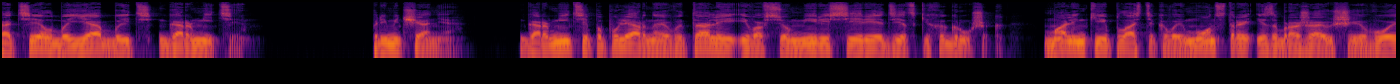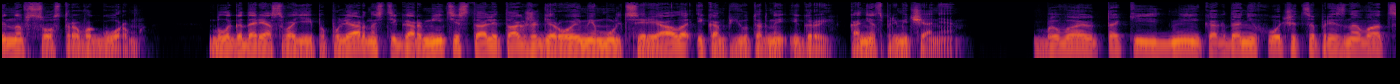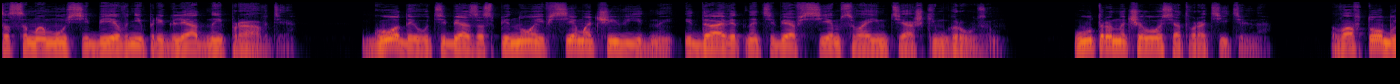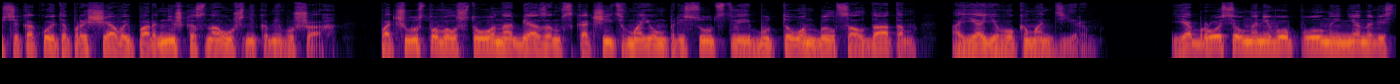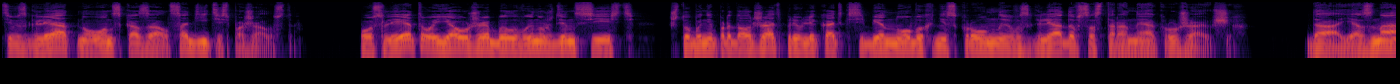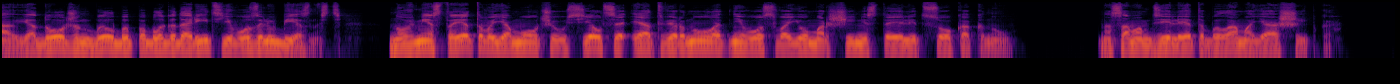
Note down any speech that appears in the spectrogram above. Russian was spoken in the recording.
Хотел бы я быть Гормити. Примечание. Гормити – популярная в Италии и во всем мире серия детских игрушек. Маленькие пластиковые монстры, изображающие воинов с острова Горм. Благодаря своей популярности Гормити стали также героями мультсериала и компьютерной игры. Конец примечания. Бывают такие дни, когда не хочется признаваться самому себе в неприглядной правде. Годы у тебя за спиной всем очевидны и давят на тебя всем своим тяжким грузом. Утро началось отвратительно. В автобусе какой-то прыщавый парнишка с наушниками в ушах почувствовал, что он обязан вскочить в моем присутствии, будто он был солдатом, а я его командиром. Я бросил на него полный ненависти взгляд, но он сказал «садитесь, пожалуйста». После этого я уже был вынужден сесть, чтобы не продолжать привлекать к себе новых нескромных взглядов со стороны окружающих. Да, я знаю, я должен был бы поблагодарить его за любезность, но вместо этого я молча уселся и отвернул от него свое морщинистое лицо к окну. На самом деле это была моя ошибка.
